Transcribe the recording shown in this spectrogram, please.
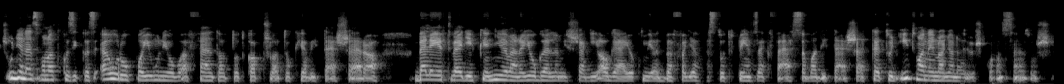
és ugyanez vonatkozik az Európai Unióval fenntartott kapcsolatok javítására, beleértve egyébként nyilván a jogellemisági agályok miatt befagyasztott pénzek felszabadítását. Tehát, hogy itt van egy nagyon erős konszenzus.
